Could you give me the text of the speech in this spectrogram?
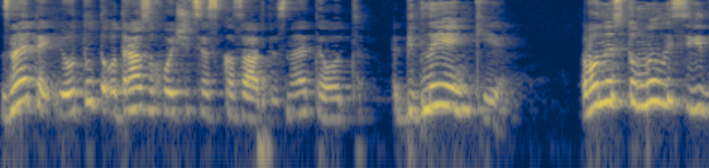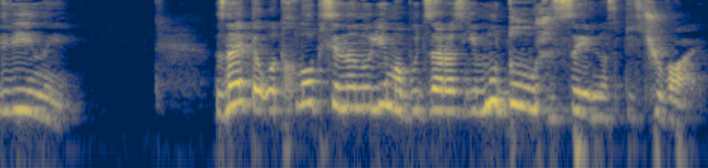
Знаєте, і отут одразу хочеться сказати: знаєте, от бідненькі, вони стомились від війни. Знаєте, от хлопці на нулі, мабуть, зараз їм ну дуже сильно співчувають.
